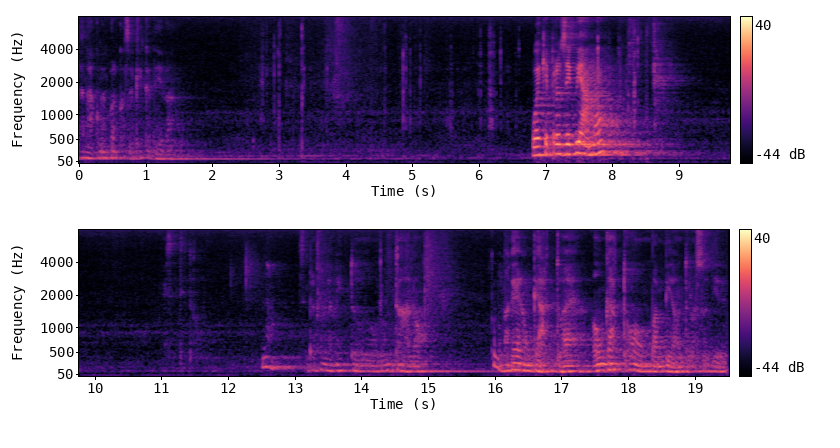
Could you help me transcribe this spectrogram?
da là, come qualcosa che cadeva. Vuoi che proseguiamo? Hai sentito? No. Sembrava un lamento lontano. Come? Magari era un gatto, eh? O un gatto o un bambino, non te lo so dire.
